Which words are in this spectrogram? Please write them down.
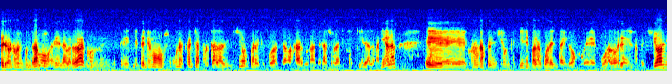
pero nos encontramos, eh, la verdad, con que, tenemos una cancha por cada división para que puedan trabajar durante las horas que se quiere a la mañana, eh, con una pensión que tiene para 42 eh, jugadores en la pensión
